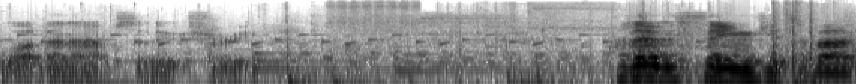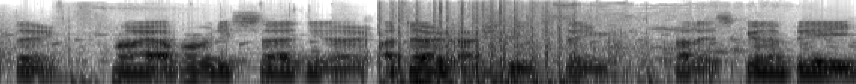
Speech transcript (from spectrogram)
What an absolute freak. I don't think it's a bad thing. I've already said, you know, I don't actually think that it's going to be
